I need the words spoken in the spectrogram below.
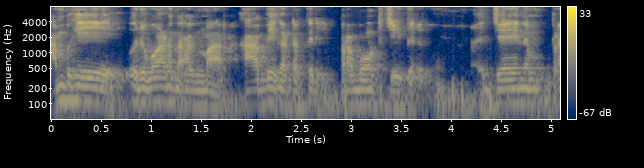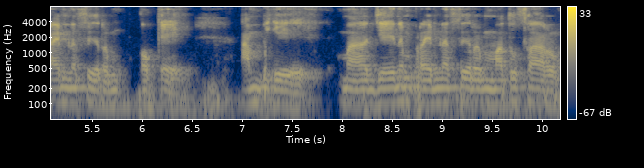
അംബികയെ ഒരുപാട് നടന്മാർ ആദ്യഘട്ടത്തിൽ പ്രമോട്ട് ചെയ്തിരുന്നു. ജയനും പ്രേം നസീറും ഒക്കെ അംബികയെ ജയനും പ്രേം നസീറും മധുസാറും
